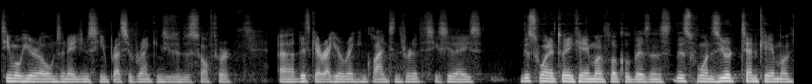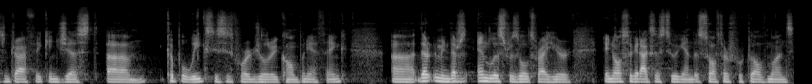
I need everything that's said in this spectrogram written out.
Timo here owns an agency, impressive rankings using the software. Uh, this guy right here ranking clients in 360 days. This one at 20k a month local business. This one zero to 10k a month in traffic in just um, a couple weeks. This is for a jewelry company, I think. Uh, there, I mean, there's endless results right here, and also get access to again the software for 12 months.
